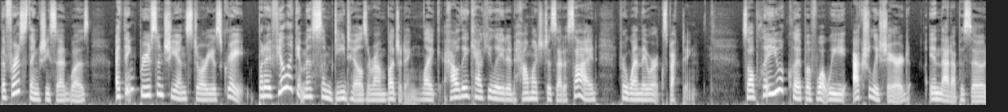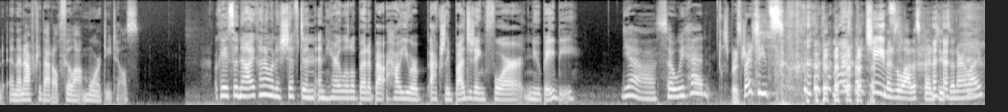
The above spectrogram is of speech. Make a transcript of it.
The first thing she said was, I think Bruce and Chi-En's story is great, but I feel like it missed some details around budgeting, like how they calculated how much to set aside for when they were expecting. So I'll play you a clip of what we actually shared in that episode, and then after that, I'll fill out more details. Okay, so now I kind of want to shift in and hear a little bit about how you were actually budgeting for new baby. Yeah, so we had Spreadsheets. spreadsheets. More spreadsheets. There's a lot of spreadsheets in our life.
